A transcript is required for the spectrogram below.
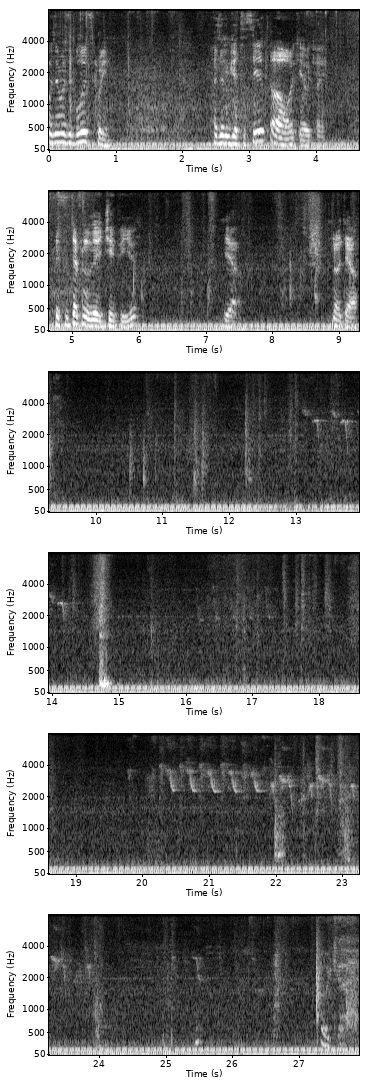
Oh, there was a blue screen. I didn't get to see it. Oh, okay, okay. This is definitely a GPU. Yeah, no doubt. Okay.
